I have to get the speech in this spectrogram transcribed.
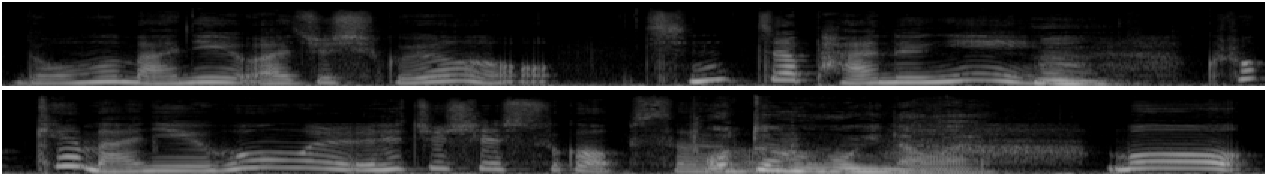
너무 많이 와주시고요. 진짜 반응이 음. 그렇게 많이 호응을 해주실 수가 없어요. 어떤 호응이 나와요? 뭐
